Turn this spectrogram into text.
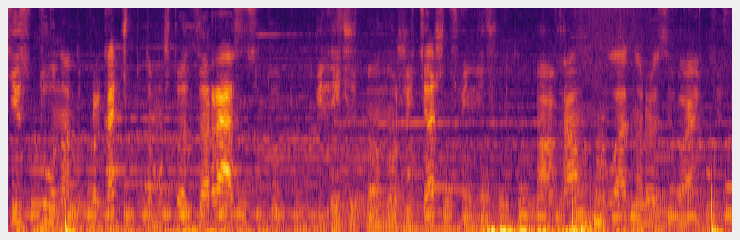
Кисту надо прокачивать, потому что это заразность тут увеличивает, но оно же и тяжесть увеличивает. Ага, ну ладно, развиваем кисту.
